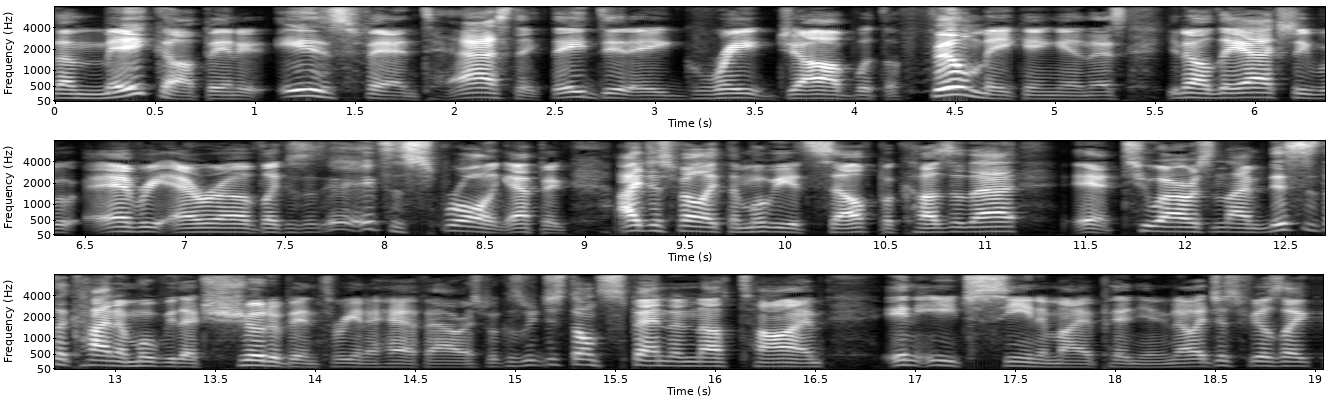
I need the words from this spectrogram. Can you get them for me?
the makeup in it is fantastic. They did a great job with the filmmaking in this. You know, they actually every era of like it's a sprawling epic. I just felt like the movie itself, because of that, at two hours and nine. This is the kind of movie that should have been three and a half hours because we just don't spend enough time in each scene, in my opinion. You know, it just feels like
